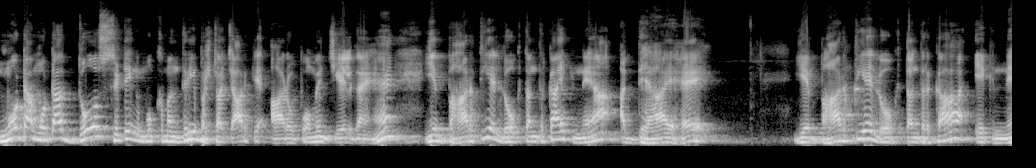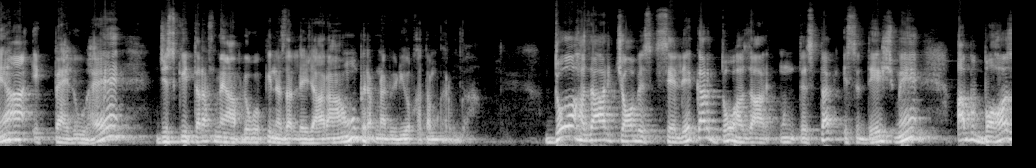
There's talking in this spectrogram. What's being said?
मोटा मोटा दो सिटिंग मुख्यमंत्री भ्रष्टाचार के आरोपों में जेल गए हैं। ये भारतीय लोकतंत्र का एक नया अध्याय है। ये भारतीय लोकतंत्र का एक नया एक पहलू है, जिसकी तरफ़ मैं आप लोगों की नज़र ले जा रहा हूँ, फिर अपना वीडियो खत्म करूँगा। 2024 से लेकर 2029 तक इस देश में अब बहुत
